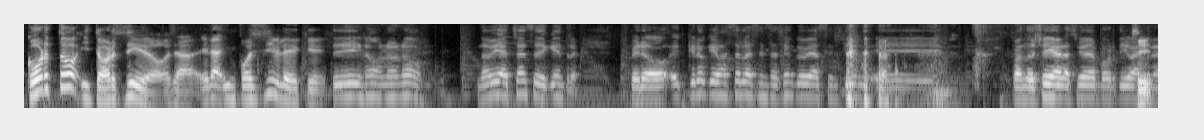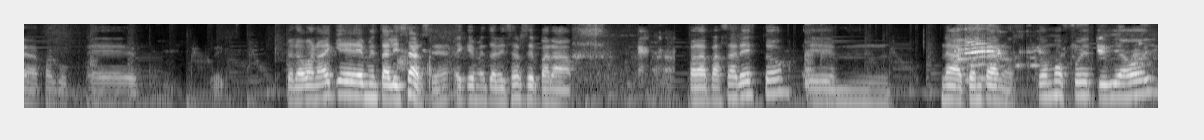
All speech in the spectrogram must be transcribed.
corto y torcido. O sea, era imposible que. Sí, no, no, no. No había chance de que entre. Pero eh, creo que va a ser la sensación que voy a sentir eh, cuando llegue a la ciudad deportiva Sí. a Facu. Eh, pero bueno, hay que mentalizarse, ¿eh? hay que mentalizarse para, para pasar esto. Eh, nada, contanos, ¿cómo fue tu día hoy?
